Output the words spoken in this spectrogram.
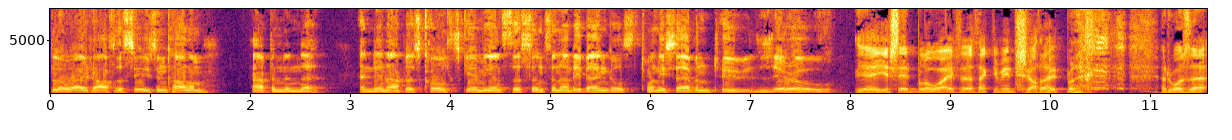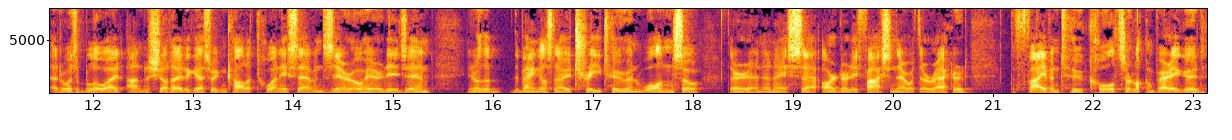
blowout of the season Colin happened in the Indianapolis Colts game against the Cincinnati Bengals, twenty-seven to zero. Yeah, you said blowout. I think you mean shutout, but it was a it was a blowout and a shutout. I guess we can call it 27-0 here, DJ. And you know the the Bengals now three two and one, so they're in a nice uh, orderly fashion there with their record. The five and two Colts are looking very good.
